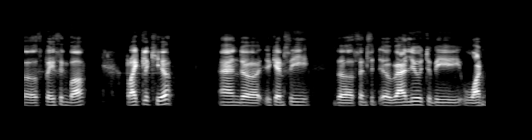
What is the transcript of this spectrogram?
uh, spacing bar, right click here and uh, you can see the sensitive value to be 1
